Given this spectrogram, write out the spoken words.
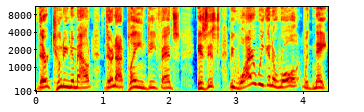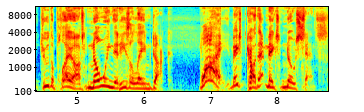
they're tuning him out. They're not playing defense. Is this? I mean, why are we going to roll with Nate through the playoffs knowing that he's a lame duck? Why? It makes that makes no sense.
